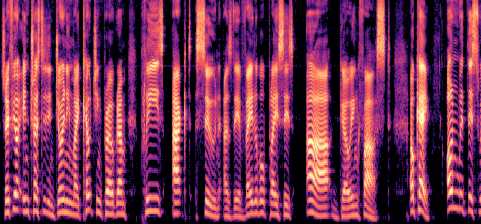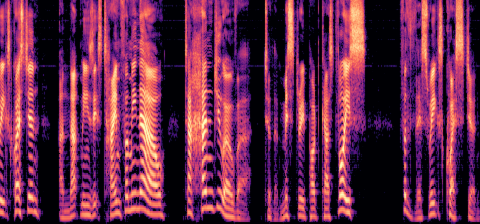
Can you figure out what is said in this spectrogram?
So if you're interested in joining my coaching program, please act soon as the available places are going fast. Okay, on with this week's question, and that means it's time for me now to hand you over to the mystery podcast voice for this week's question.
